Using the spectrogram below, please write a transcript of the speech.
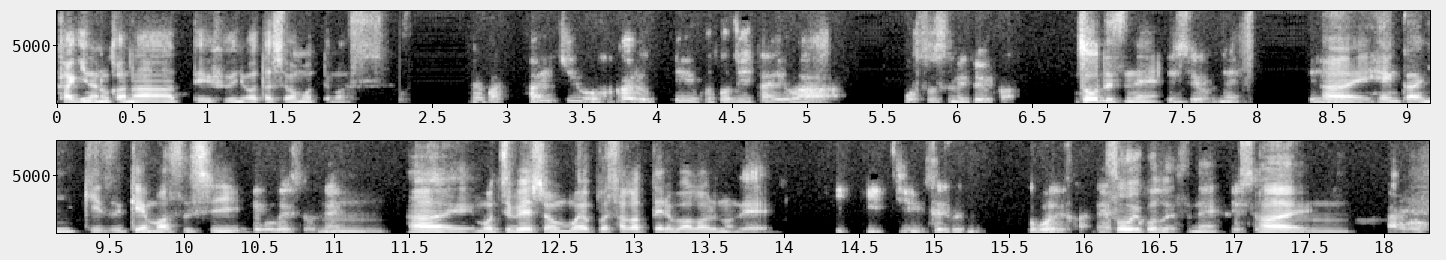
鍵なのかなっていうふうに私は思ってます。やっぱ体重を測るっていうこと自体はおすすめというか、そうですね。ですよね。っはい、変化に気づけますし、てことですよね。うん。はい、モチベーションもやっぱり下がってれば上がるので、一喜一憂せずに、ところですかね。そういうことですねです。よねはい。うんなるほど。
